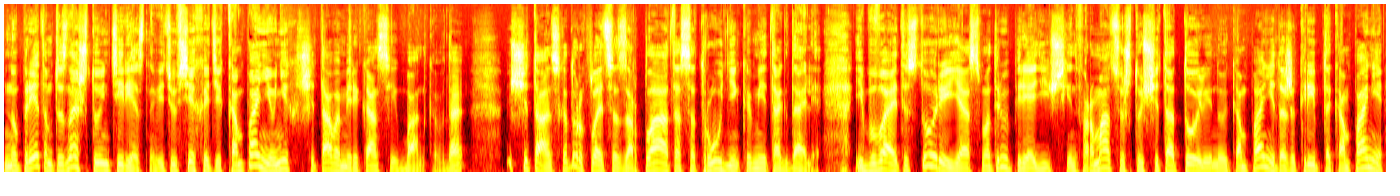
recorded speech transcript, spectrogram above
но при этом ты знаешь, что интересно, ведь у всех этих компаний, у них счета в американских банках, да, счета, с которых платится зарплата сотрудниками и так далее. И бывает история, я смотрю периодически информацию, что счета той или иной компании, даже криптокомпании,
